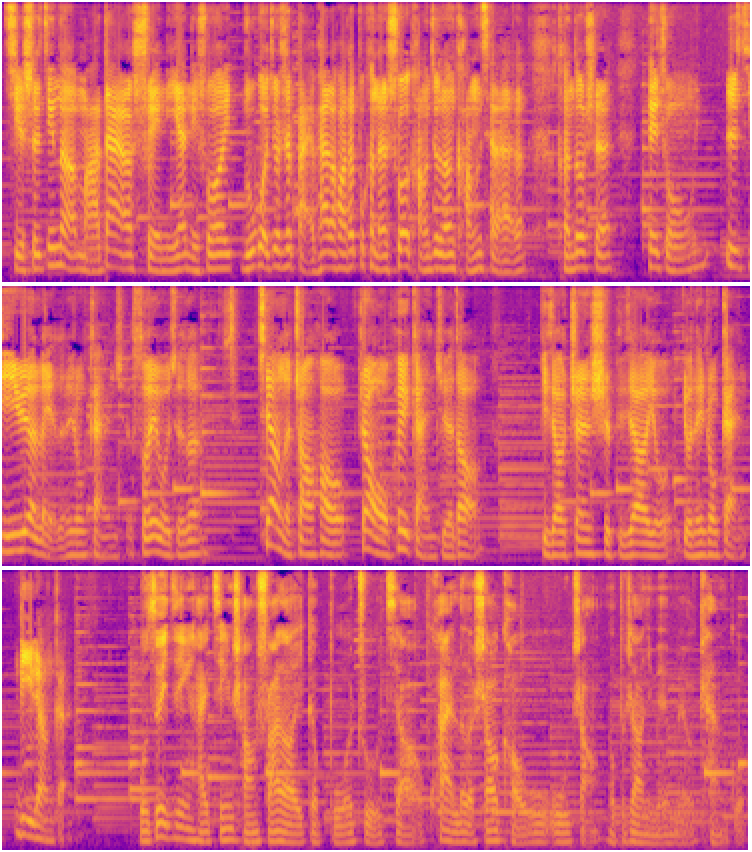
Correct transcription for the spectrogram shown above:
几十斤的麻袋啊、水泥啊，你说如果就是摆拍的话，他不可能说扛就能扛起来的，可能都是那种日积月累的那种感觉。所以我觉得这样的账号让我会感觉到比较真实，比较有有那种感力量感。我最近还经常刷到一个博主叫快乐烧烤屋屋长，我不知道你们有没有看过。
